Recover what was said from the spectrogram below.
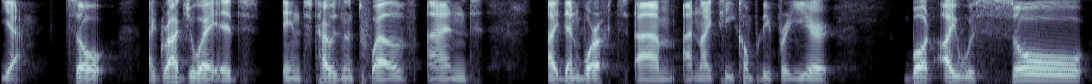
yeah so i graduated in 2012 and i then worked um at an it company for a year but i was so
